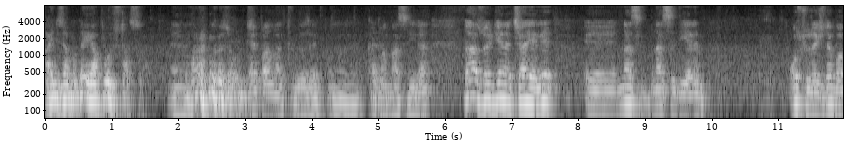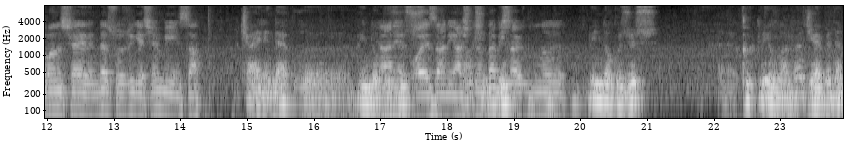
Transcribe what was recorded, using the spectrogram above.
aynı zamanda yapı ustası. evet. Marangoz olmuş. Hep anlatılır hep bunu kapanmasıyla. Daha sonra gene Çayeli e, nasıl nasıl diyelim o süreçte babanız Çayeli'nde sözü geçen bir insan. Çayeli'nde e, 1900, Yani o eczani açtığında bir saygınlığı 1940'lı yıllarda CHP'den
